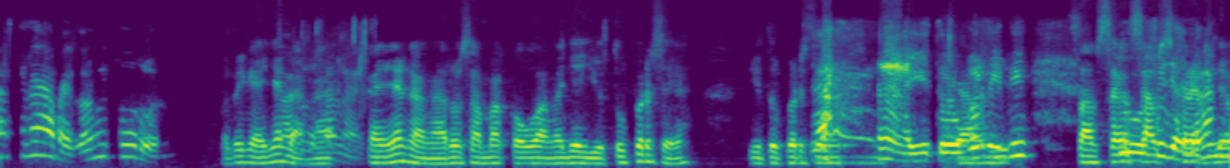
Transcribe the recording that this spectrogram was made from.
akhirnya apa ekonomi turun. Tapi kayaknya nggak kayaknya nggak ngaruh sama keuangannya youtubers ya. Youtubers yang Nah, YouTuber Yang- ini subscribe subscribe-nya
